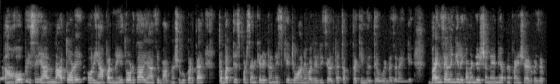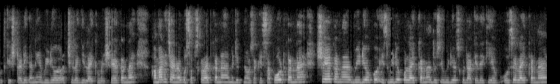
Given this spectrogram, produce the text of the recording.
होप इसे यहाँ ना तोड़े और यहाँ पर नहीं तोड़ता, यहाँ से भागना शुरू करता है तो 32 परसेंट के रिटर्न इसके जो आने वाले रिज़ल्ट है, तब तक ही मिलते हुए नज़र आएँगे। बाइंग सेलिंग की रिकमेंडेशन है नहीं अपने फाइनेंशियल एडवाइजर खुद की स्टडी करनी है। वीडियो अच्छी लगी लाइक कमेंट शेयर करना है। हमारे चैनल को सब्सक्राइब करना है, हमें जितना हो सके सपोर्ट करना है शेयर करना है वीडियो को, इस वीडियो को लाइक करना है, दूसरी वीडियो को जाके देखिए, उसे लाइक करना है।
